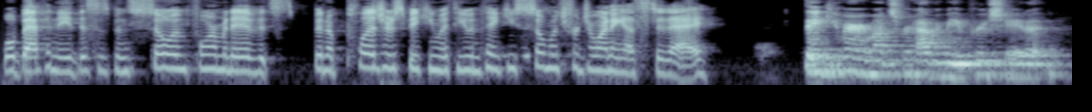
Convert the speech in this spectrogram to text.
Well, Bethany, this has been so informative. It's been a pleasure speaking with you, and thank you so much for joining us today. Thank you very much for having me. Appreciate it.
